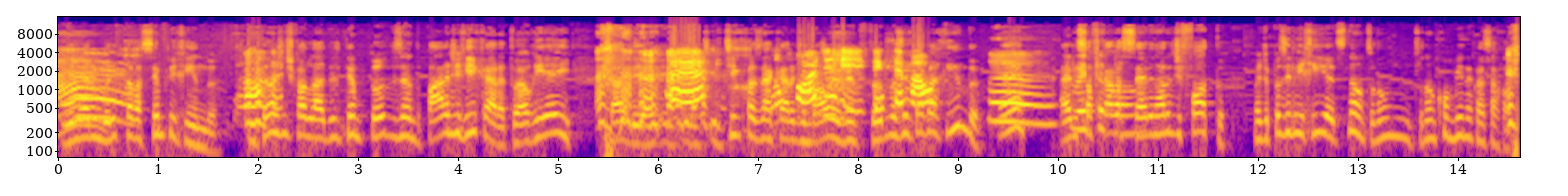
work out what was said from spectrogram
E ele era um guri que tava sempre rindo. Então a gente ficava do lado dele o tempo todo dizendo: Para de rir, cara, tu é o Riei. Sabe? Ele, É. ele tinha que fazer a cara de mal o rir, evento tem todo, mas ele tava mal. rindo. Ah, É. Aí ele só muito ficava bom. sério na hora de foto. Mas depois ele ria. Eu disse: Não, tu não, tu não combina com essa roupa,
